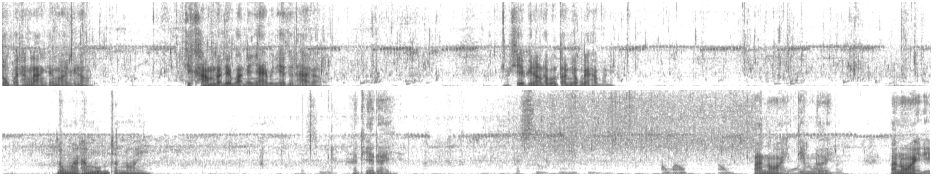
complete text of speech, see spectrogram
ลงไปทางล่างจังหน่อยพี่น้องกี่คำเราได้บัตรใหญ่เป็นเที่ยวสุดท้ายแล้ว โอเค พี่น้องทำเบิ่งตอนยกเลยครับบัดนี้ ลงมาทางหลุมจักหน่อยกระสูดหาเที่ยได้กระสูดนี่จริงเอาเอาเอาปลาน้อยเต็มเลยปลาน้อยดิ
